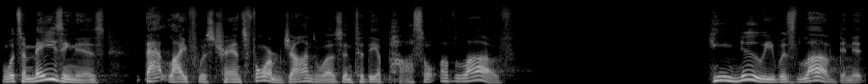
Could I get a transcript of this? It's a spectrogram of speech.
What's amazing is that life was transformed. John's was into the apostle of love. He knew he was loved and it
